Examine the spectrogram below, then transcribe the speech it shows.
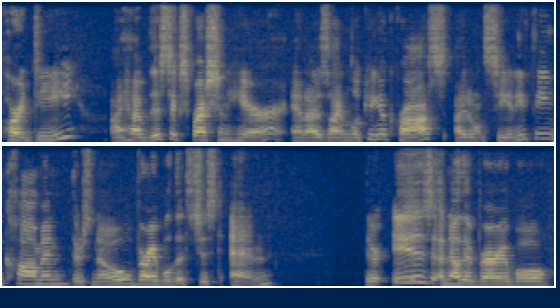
Part D, I have this expression here, and as I'm looking across, I don't see anything common. There's no variable that's just n. There is another variable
